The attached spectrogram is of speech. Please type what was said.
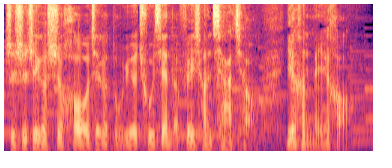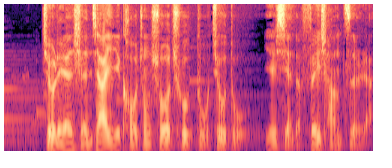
只是这个时候，这个赌约出现的非常恰巧，也很美好，就连沈佳宜口中说出“赌就赌”，也显得非常自然。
